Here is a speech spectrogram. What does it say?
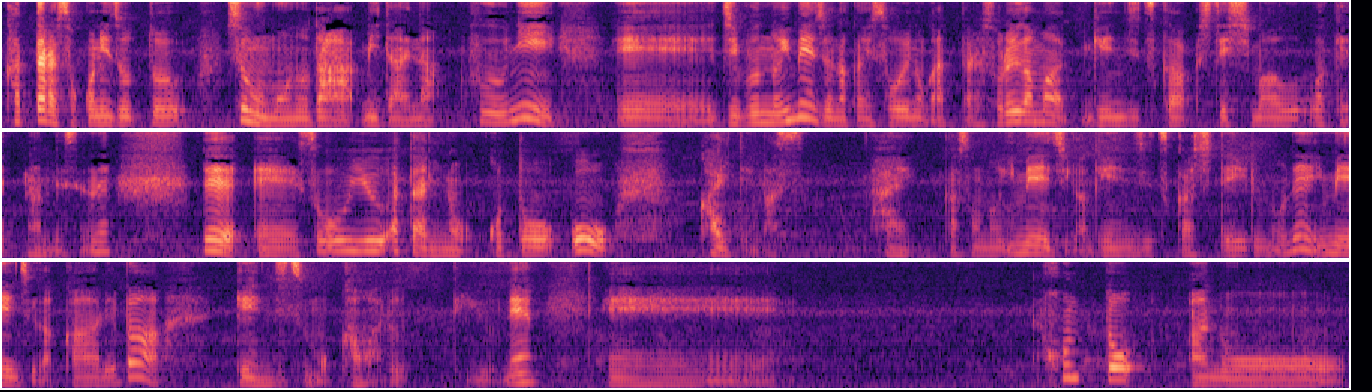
買ったらそこにずっと住むものだみたいな風に、えー、自分のイメージの中にそういうのがあったらそれがまあ現実化してしまうわけなんですよね。で、えー、そういうあたりのことを書いています。はい、がそのイメージが現実化しているのでイメージが変われば現実も変わるっていうね、えー、本当あの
